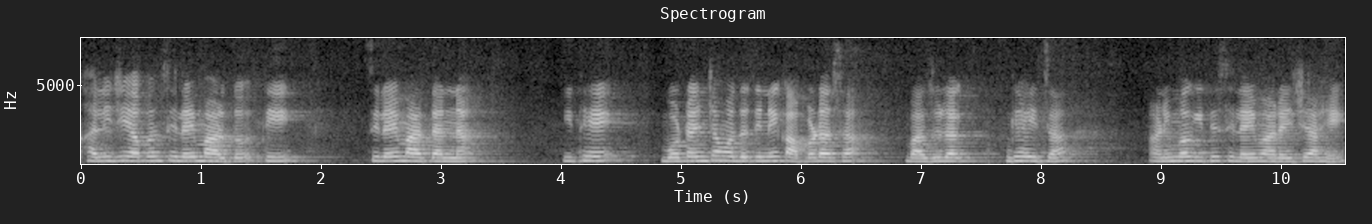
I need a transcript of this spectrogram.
खाली जी आपण सिलाई मारतो ती सिलाई मारताना इथे बोटांच्या मदतीने कापड असा बाजूला घ्यायचा. आणि मग इथे सिलाई मारायची आहे.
